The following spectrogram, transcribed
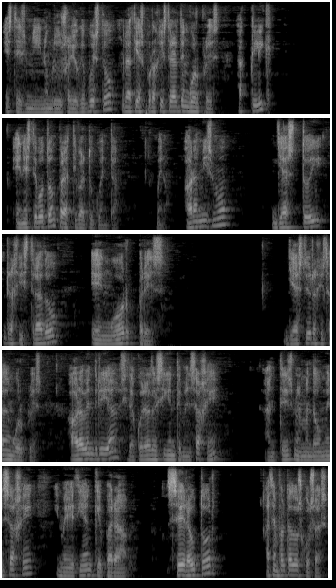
este es mi nombre de usuario que he puesto. Gracias por registrarte en WordPress. Haz clic en este botón para activar tu cuenta. Bueno, ahora mismo ya estoy registrado en WordPress. Ya estoy registrado en WordPress. Ahora vendría, si te acuerdas del siguiente mensaje, antes me han mandado un mensaje y me decían que para ser autor hacen falta dos cosas.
